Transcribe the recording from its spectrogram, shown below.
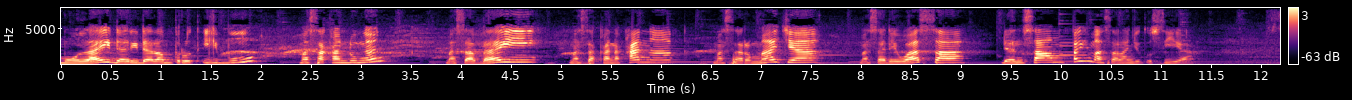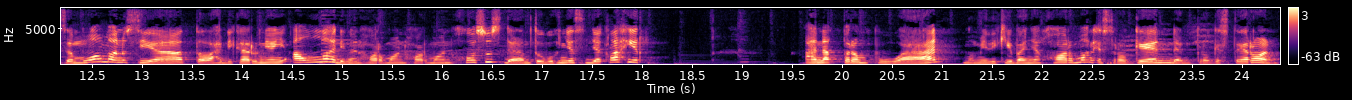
Mulai dari dalam perut ibu, masa kandungan, masa bayi, masa kanak-kanak, masa remaja, masa dewasa, dan sampai masa lanjut usia. Semua manusia telah dikaruniai Allah dengan hormon-hormon khusus dalam tubuhnya sejak lahir. Anak perempuan memiliki banyak hormon estrogen dan progesteron,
